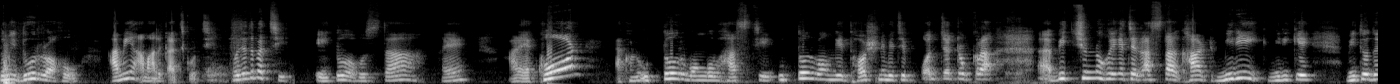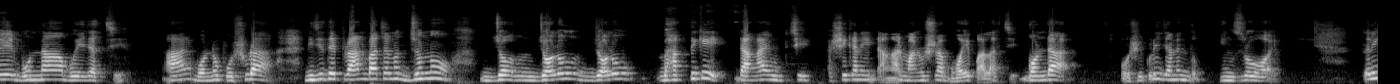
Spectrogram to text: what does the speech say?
তুমি দূর রহো, আমি আমার কাজ করছি। বোঝাতে পারছি? এই তো অবস্থা হ্যাঁ? আর এখন এখন উত্তরবঙ্গ ভাসছে, উত্তরবঙ্গে ধস নেমেছে, পর্যটকরা বিচ্ছিন্ন হয়ে গেছে রাস্তাঘাট, মিরিক, মিরিকে মৃতদেহের বন্যা বয়ে যাচ্ছে। আর বন্য পশুরা নিজেদের প্রাণ বাঁচানোর জন্য জল জল ভাগ থেকে ডাঙায় উঠছে। আর সেখানে ডাঙার মানুষরা ভয়ে পালাচ্ছে। গন্ডার অবশ্যই করেই জানেন তো হিংস্র হয়। তাহলে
